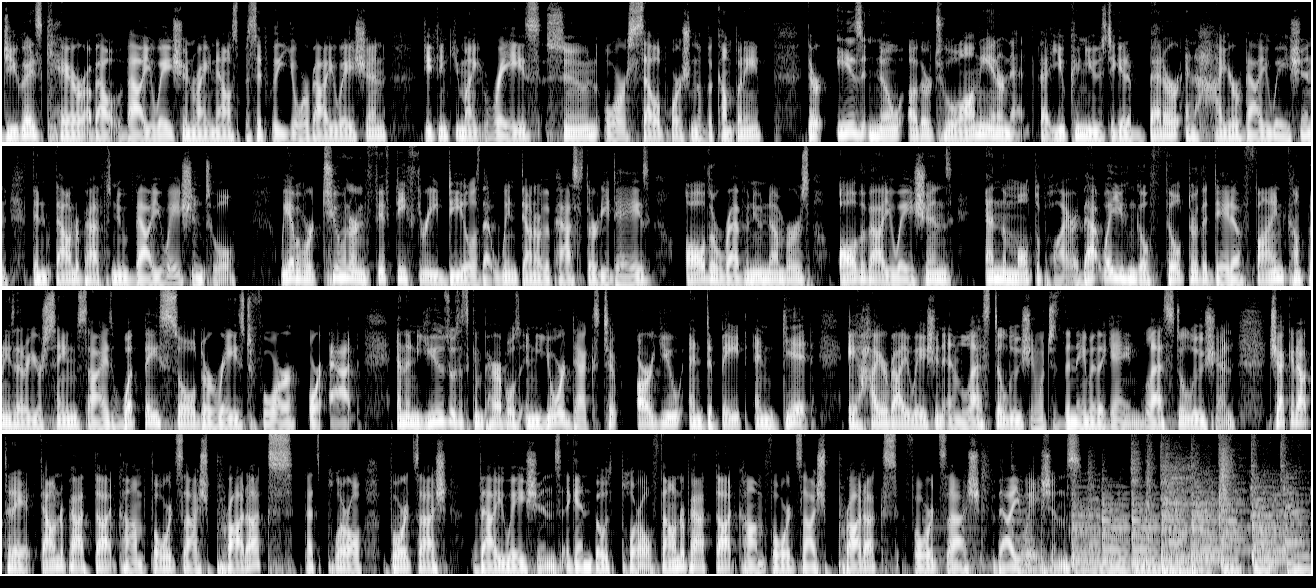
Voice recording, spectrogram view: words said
Do you guys care about valuation right now, specifically your valuation? Do you think you might raise soon or sell a portion of the company? There is no other tool on the internet that you can use to get a better and higher valuation than FounderPath's new valuation tool. We have over 253 deals that went down over the past 30 days, all the revenue numbers, all the valuations, and the multiplier. That way you can go filter the data, find companies that are your same size, what they sold or raised for or at, and then use those as comparables in your decks to argue and debate and get a higher valuation and less dilution, which is the name of the game, less dilution. Check it out today at founderpath.com forward slash products, that's plural, forward slash valuations. Again, both plural, founderpath.com forward slash products forward slash valuations.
